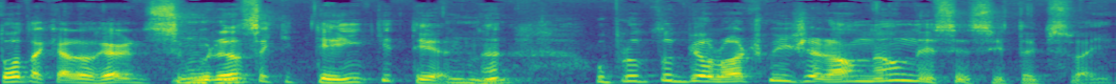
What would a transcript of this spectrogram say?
toda aquela regra de segurança uhum. que tem que ter. Uhum. Né? O produto biológico, em geral, não necessita disso aí.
